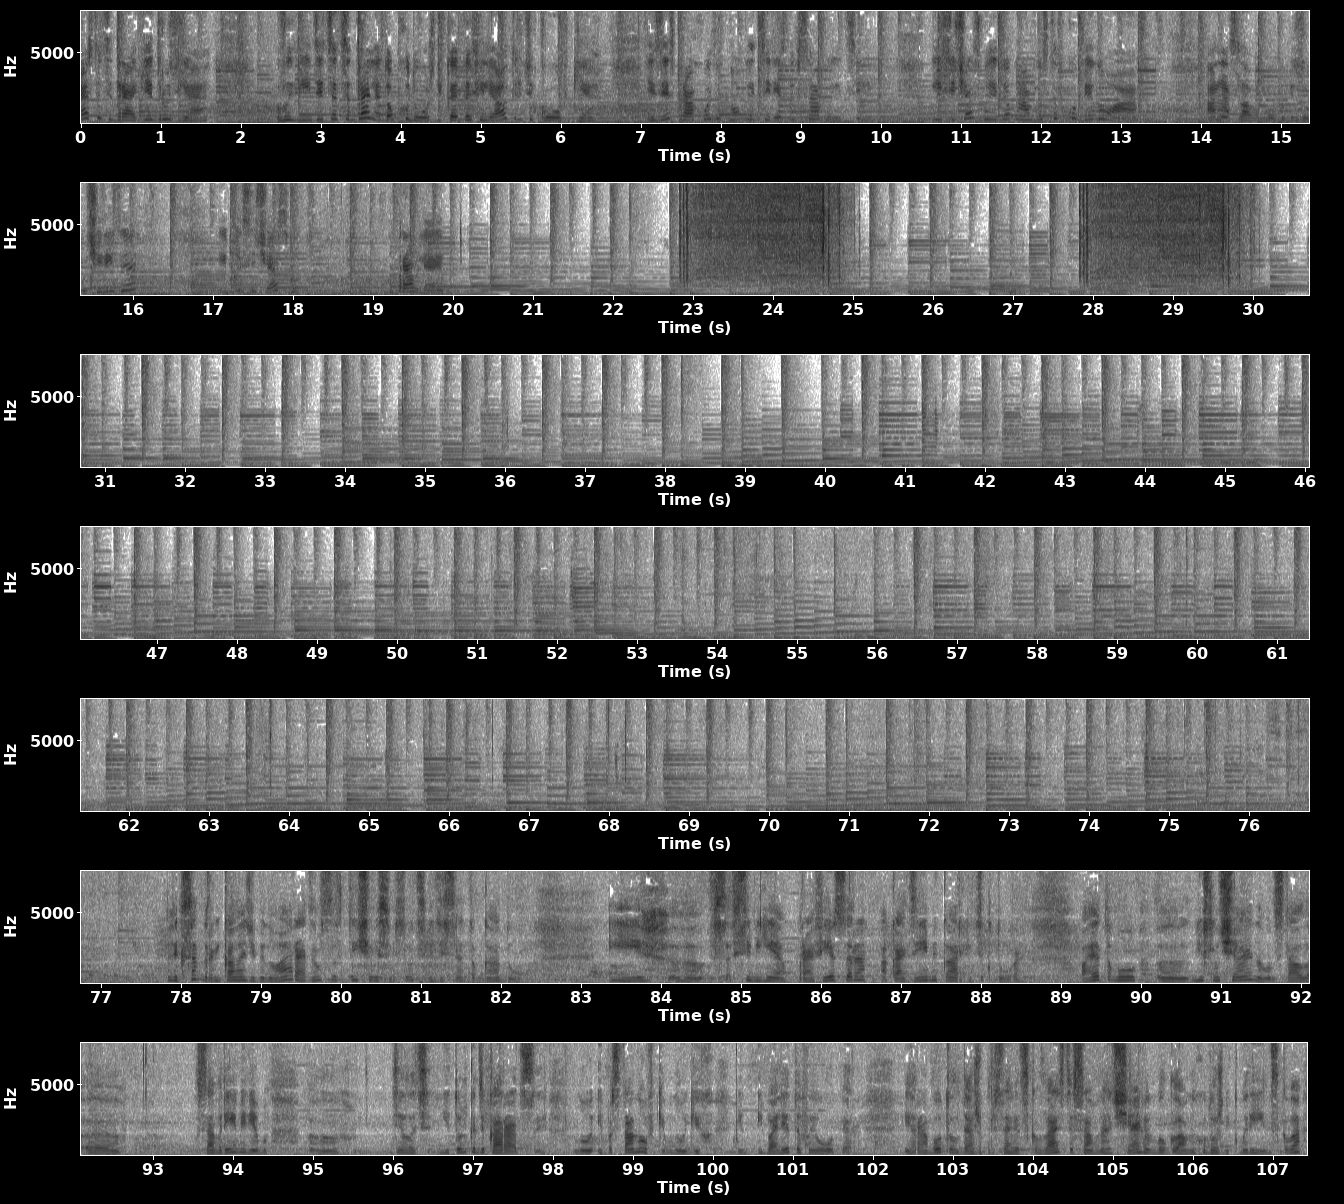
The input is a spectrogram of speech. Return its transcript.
Здравствуйте, дорогие друзья! Вы видите Центральный дом художника. Это филиал Третьяковки. И здесь проходит много интересных событий. И сейчас мы идем на выставку Бенуа. Она, слава богу, без очереди. И мы сейчас вот направляем. Александр Николаевич Бенуа родился в 1870 году. И э, в, семье профессора, академика архитектуры. Поэтому э, не случайно он стал э, со временем делать не только декорации, но и постановки многих и, и балетов, и опер и работал даже при советской власти в самом начале. Он был главный художник Мариинского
